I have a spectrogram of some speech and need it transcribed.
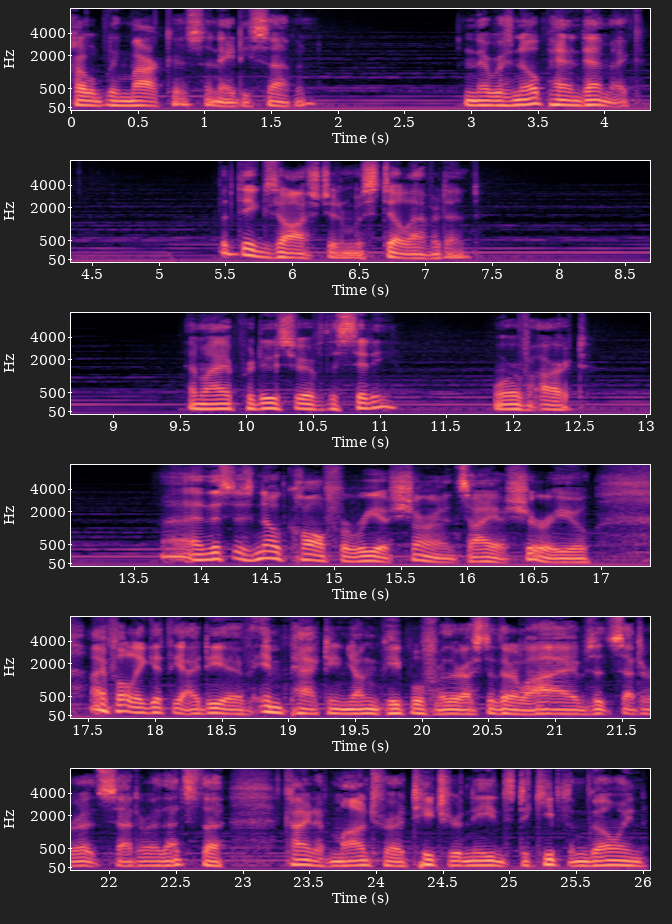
probably Marcus in 87. And there was no pandemic, but the exhaustion was still evident. Am I a producer of the city or of art. Uh, this is no call for reassurance, I assure you. I fully get the idea of impacting young people for the rest of their lives, etc., etc. That's the kind of mantra a teacher needs to keep them going.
